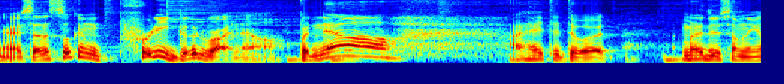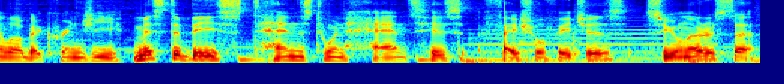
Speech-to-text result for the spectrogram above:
Alright, so that's looking pretty good right now. But now, I hate to do it. I'm gonna do something a little bit cringy. Mr. Beast tends to enhance his facial features, so you'll notice that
